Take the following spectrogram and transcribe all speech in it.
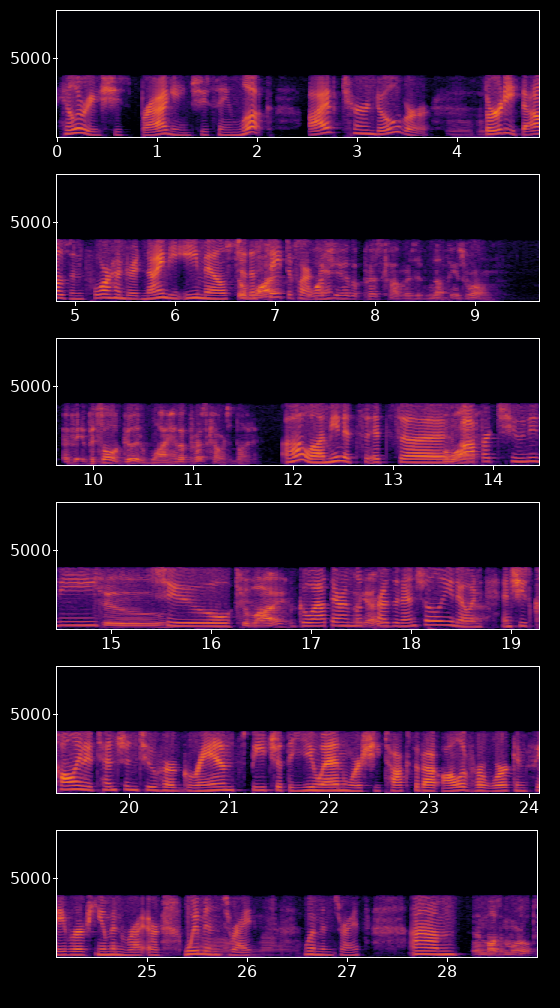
Hillary, she's bragging. She's saying, "Look, I've turned over Mhm. thirty thousand four hundred ninety emails So to the why, State So Department." why should you have a press conference if nothing's wrong? If, if it's all good, why have a press conference about it? Oh well, I mean, it's it's a opportunity To to to lie? go out there and look presidential, you know, and and she's calling attention to her grand speech at the UN where she talks about all of her work in favor of human right or women's Oh, rights, no. women's rights. Um In the Muslim world?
